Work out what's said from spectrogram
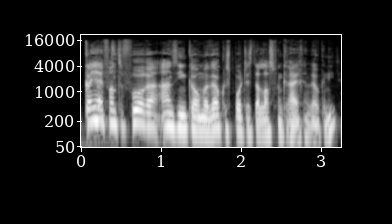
kan jij van tevoren aanzien komen welke sporters daar last van krijgen en welke niet?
